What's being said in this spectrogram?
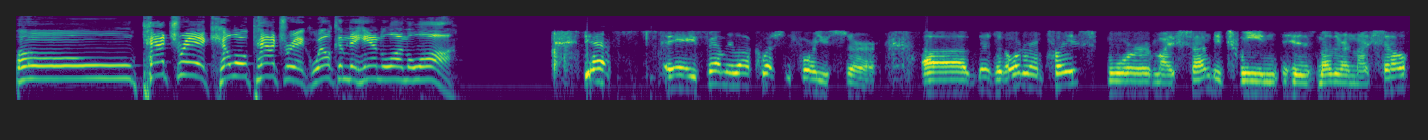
Oh, Patrick! Hello, Patrick. Welcome to Handel on the Law. Yes, a family law question for you, sir. Uh, there's an order in place for my son between his mother and myself.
